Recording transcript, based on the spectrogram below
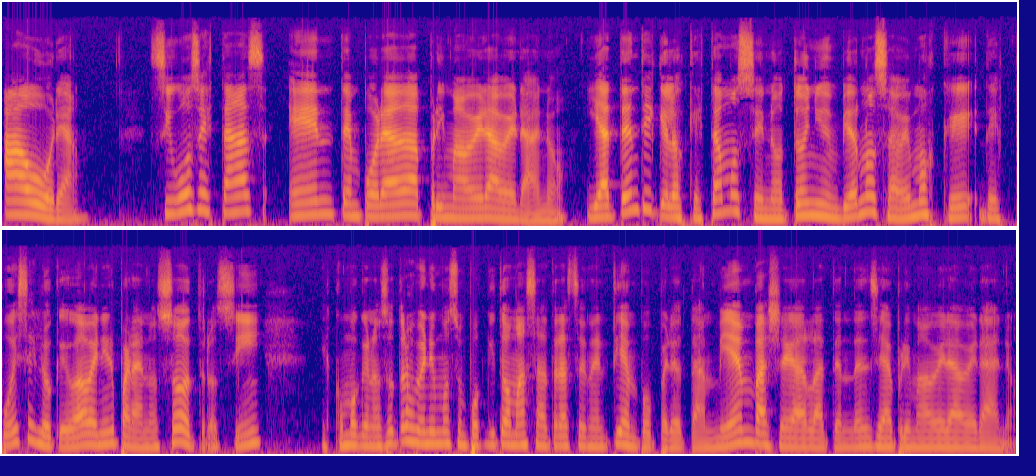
Ahora, si vos estás en temporada primavera-verano. Y atenti que los que estamos en otoño-invierno sabemos que después es lo que va a venir para nosotros, ¿sí? Es como que nosotros venimos un poquito más atrás en el tiempo, pero también va a llegar la tendencia de primavera-verano.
